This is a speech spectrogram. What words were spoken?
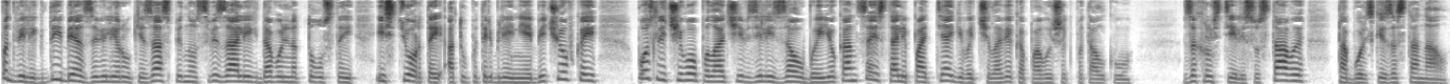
подвели к дыбе, завели руки за спину, связали их довольно толстой и стертой от употребления бечевкой, после чего палачи взялись за оба ее конца и стали подтягивать человека повыше к потолку. Захрустели суставы, Тобольский застонал.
